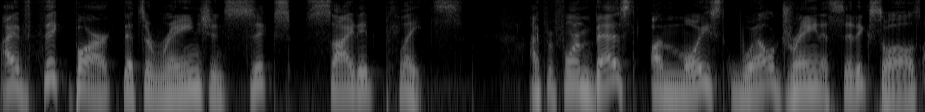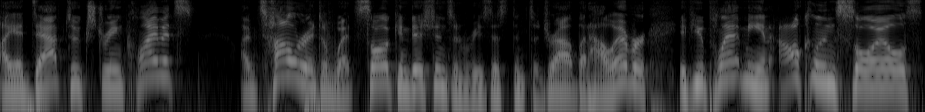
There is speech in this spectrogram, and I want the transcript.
I have thick bark that's arranged in six-sided plates. I perform best on moist, well drained, acidic soils. I adapt to extreme climates. I'm tolerant of wet soil conditions and resistant to drought. But however, if you plant me in alkaline soils,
